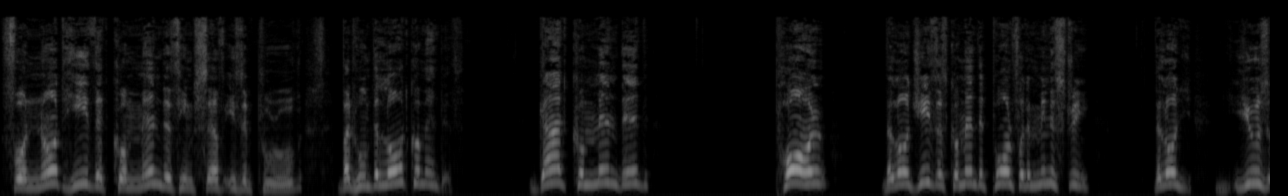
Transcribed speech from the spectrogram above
For not he that commendeth himself is approved, but whom the Lord commendeth. God commended Paul, the Lord Jesus commended Paul for the ministry. The Lord used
